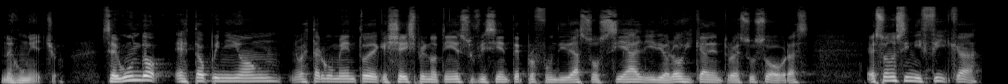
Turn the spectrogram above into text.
no es un hecho. Segundo, esta opinión o este argumento de que Shakespeare no tiene suficiente profundidad social e ideológica dentro de sus obras, eso no significa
